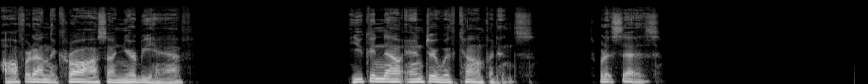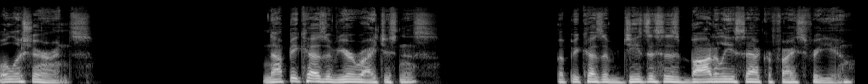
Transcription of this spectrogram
offered on the cross on your behalf, you can now enter with confidence. That's what it says. Full assurance. Not because of your righteousness, but because of Jesus' bodily sacrifice for you.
